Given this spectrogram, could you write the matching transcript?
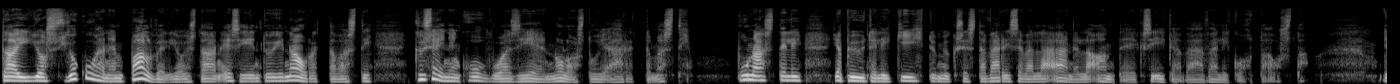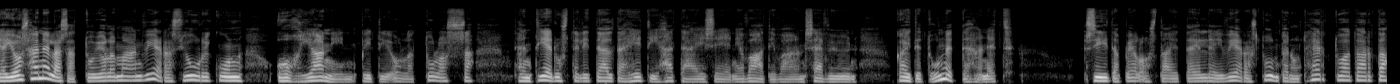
tai jos joku hänen palvelijoistaan esiintyi naurettavasti, kyseinen Courvoisier nolostui äärettömästi. Punasteli ja pyyteli kiihtymyksestä värisevällä äänellä anteeksi ikävää välikohtausta. Ja jos hänellä sattui olemaan vieras juuri kun Orjanin piti olla tulossa, hän tiedusteli tältä heti hätäiseen ja vaativaan sävyyn, kai te tunnette hänet, siitä pelosta, että ellei vieras tuntenut herttuatarta,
